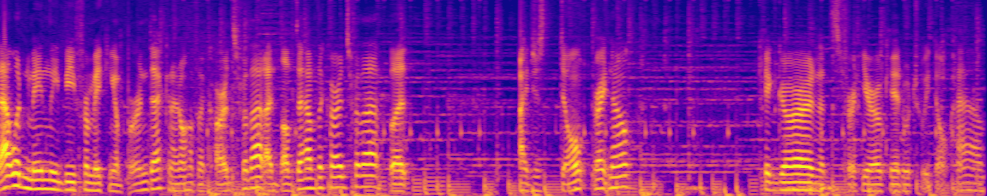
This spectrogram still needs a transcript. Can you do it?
That would mainly be for making a burn deck, and I don't have the cards for that. I'd love to have the cards for that, but... I just don't right now. Kid Guard, that's for Hero Kid, which we don't have.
